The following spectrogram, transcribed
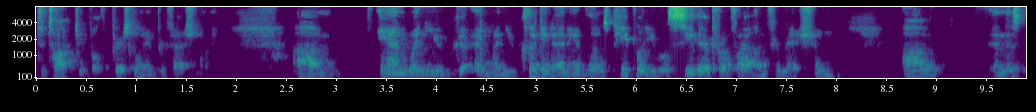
to talk to, both personally and professionally. Um, and when you and when you click into any of those people, you will see their profile information. Um, in this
